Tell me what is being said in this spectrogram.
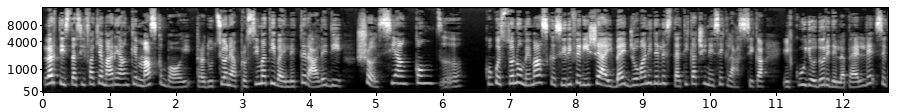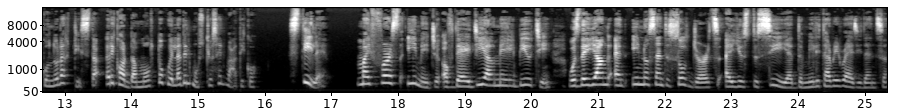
L'artista si fa chiamare anche Mask Boy, traduzione approssimativa e letterale di She Xiang Kong Zi, con questo nome Musk si riferisce ai bei giovani dell'estetica cinese classica, il cui odore della pelle, secondo l'artista, ricorda molto quella del muschio selvatico. Stile. My first image of the ideal male beauty was the young and innocent soldiers I used to see at the military residence,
